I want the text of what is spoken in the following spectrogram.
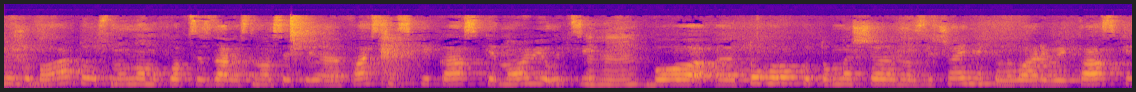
дуже багато. В основному хлопці зараз носять е, фастівські каски, нові оці. Бо е, того року то ми шили на звичайні киловареві каски.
